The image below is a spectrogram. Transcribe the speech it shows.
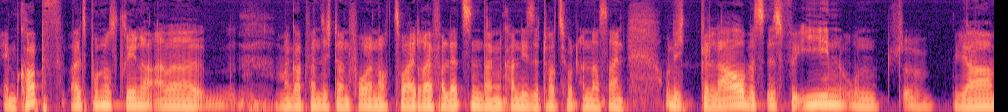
im Kopf als Bundestrainer, aber mein Gott, wenn sich dann vorher noch zwei, drei verletzen, dann kann die Situation anders sein. Und ich glaube, es ist für ihn und äh, ja,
